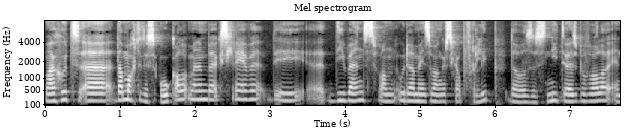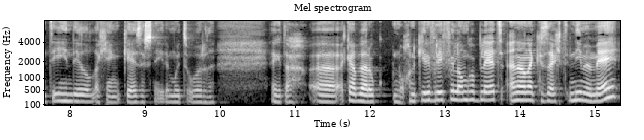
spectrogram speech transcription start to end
Maar goed, uh, dat mocht ik dus ook al op mijn buik schrijven, die, uh, die wens van hoe dat mijn zwangerschap verliep. Dat was dus niet thuisbevallen. Integendeel, dat ging keizersnede moeten worden. En ik dacht, uh, ik heb daar ook nog een keer vrij veel om gebleid. En dan heb ik gezegd, niet met mij.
